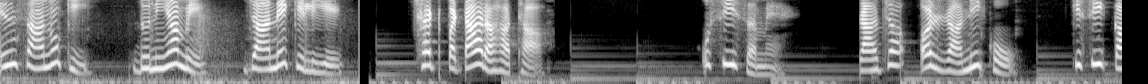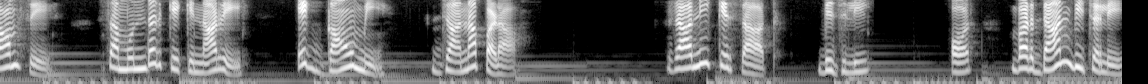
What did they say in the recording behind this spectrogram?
इंसानों की दुनिया में जाने के लिए छटपटा रहा था। उसी समय राजा और रानी को किसी काम से समुंदर के किनारे एक गाँव में जाना पड़ा। रानी के साथ बिजली और वरदान भी चले।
